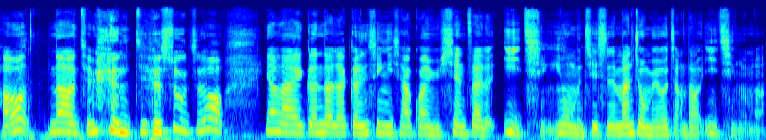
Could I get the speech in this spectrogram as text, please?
好，那前面结束之后，要来跟大家更新一下关于现在的疫情，因为我们其实蛮久没有讲到疫情了嘛。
